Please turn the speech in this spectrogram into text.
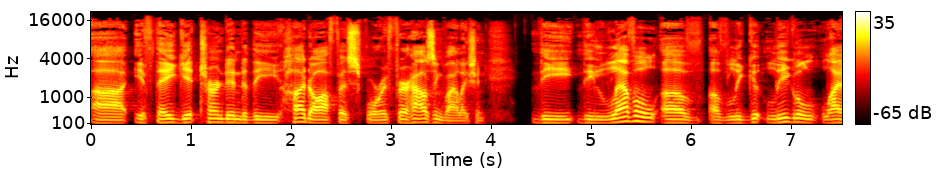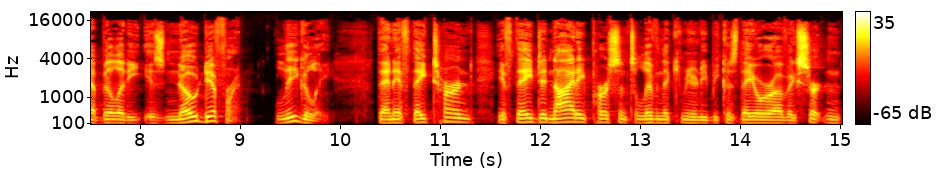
uh, if they get turned into the HUD office for a fair housing violation, the the level of of legal, liability is no different legally than if they turned if they denied a person to live in the community because they were of a certain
